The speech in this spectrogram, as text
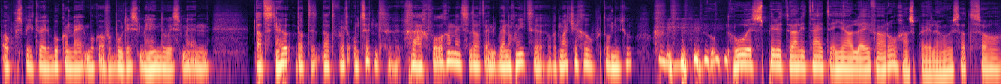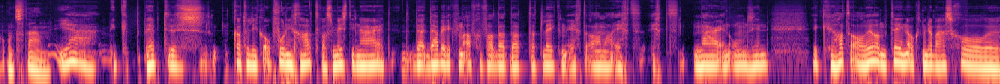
ook spirituele boeken mee. Een boek over boeddhisme, hindoeïsme en dat, is heel, dat, dat wordt ontzettend graag volgen mensen dat. En ik ben nog niet op het matje geroepen tot nu toe. hoe, hoe is spiritualiteit in jouw leven een rol gaan spelen? Hoe is dat zo ontstaan? Ja, ik heb dus katholieke opvoeding gehad, was misdienaar. Daar, daar ben ik van afgevallen. Dat, dat, dat leek me echt allemaal echt, echt naar en onzin. Ik had al wel meteen ook op de middelbare school uh,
